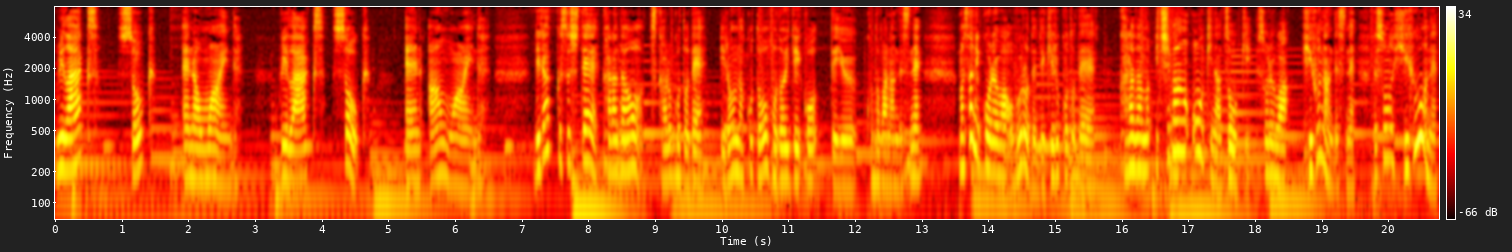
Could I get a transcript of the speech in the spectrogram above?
Relax, soak and unwind. Relax, soak, and unwind リラックスして体を浸かることでいろんなことをほどいていこうっていう言葉なんですねまさにこれはお風呂でできることで体の一番大きな臓器それは皮膚なんですね。でその皮膚をね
